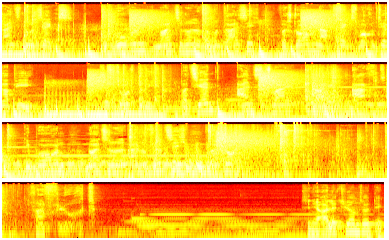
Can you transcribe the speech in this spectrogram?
1106. Geboren 1935, verstorben nach sechs Wochen Therapie. Sektionsbericht. Patient 1238, geboren 1941, verstorben. Verflucht. Sind ja alle Türen so dick?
